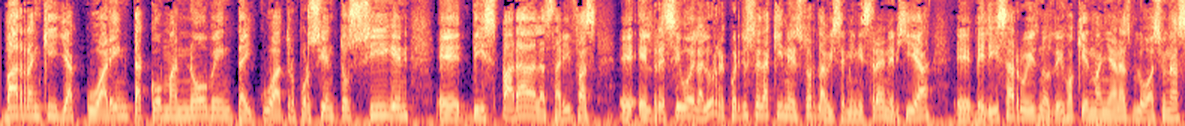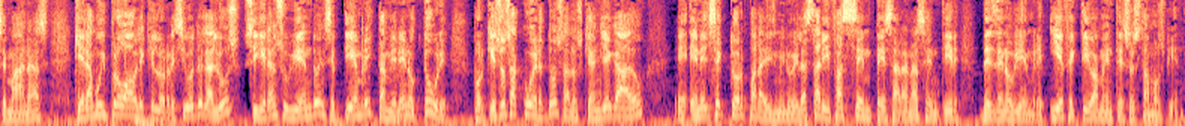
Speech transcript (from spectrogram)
Barranquilla 40,94%. Siguen eh, disparadas las tarifas, eh, el recibo de la luz. Recuerde usted aquí, Néstor, la viceministra de Energía, eh, Belisa Ruiz, nos dijo aquí en Mañanas Blue hace unas semanas que era muy probable que los recibos de la luz siguieran subiendo en septiembre y también en octubre, porque esos acuerdos a los que han llegado eh, en el sector para disminuir las tarifas se empezarán a sentir desde noviembre. Y efectivamente eso estamos viendo.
